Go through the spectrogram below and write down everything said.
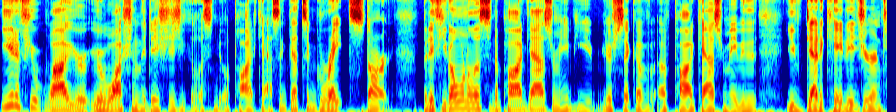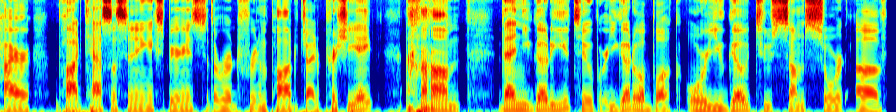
Even if you're while you're you're washing the dishes, you can listen to a podcast. Like that's a great start. But if you don't want to listen to podcasts, or maybe you're sick of, of podcasts, or maybe you've dedicated your entire podcast listening experience to the Road to Freedom Pod, which I'd appreciate, um, then you go to YouTube, or you go to a book, or you go to some sort of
